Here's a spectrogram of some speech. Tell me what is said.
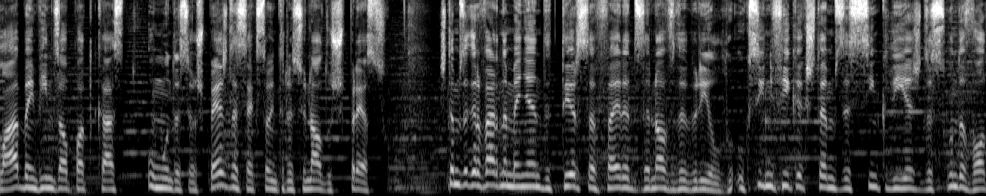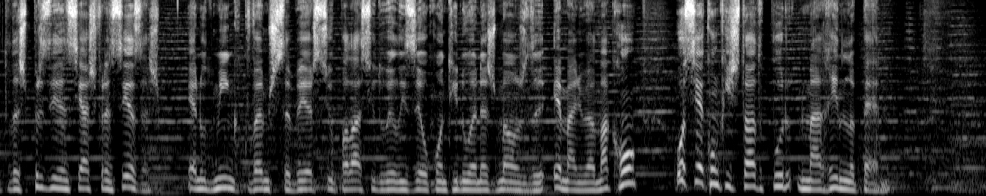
Olá, bem-vindos ao podcast O Mundo a Seus Pés, da secção internacional do Expresso. Estamos a gravar na manhã de terça-feira, 19 de abril, o que significa que estamos a cinco dias da segunda volta das presidenciais francesas. É no domingo que vamos saber se o Palácio do Eliseu continua nas mãos de Emmanuel Macron ou se é conquistado por Marine Le Pen.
